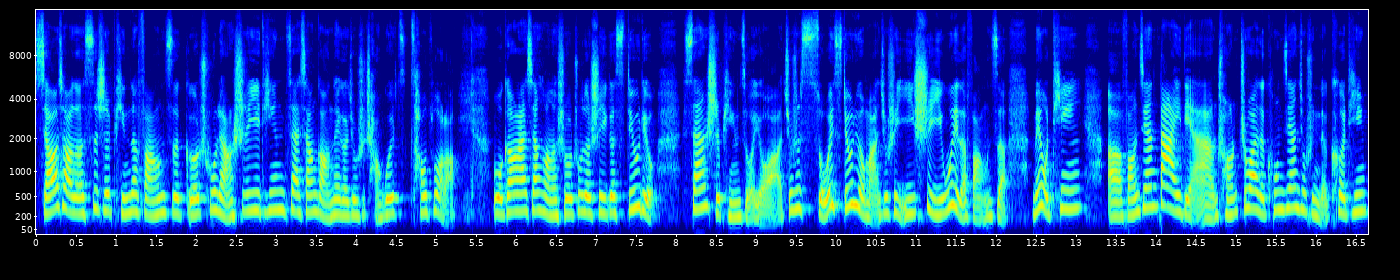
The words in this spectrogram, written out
小小的四十平的房子，隔出两室一厅，在香港那个就是常规操作了。我刚来香港的时候住的是一个 studio，三十平左右啊，就是所谓 studio 嘛，就是一室一卫的房子，没有厅，呃，房间大一点，床之外的空间就是你的客厅，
